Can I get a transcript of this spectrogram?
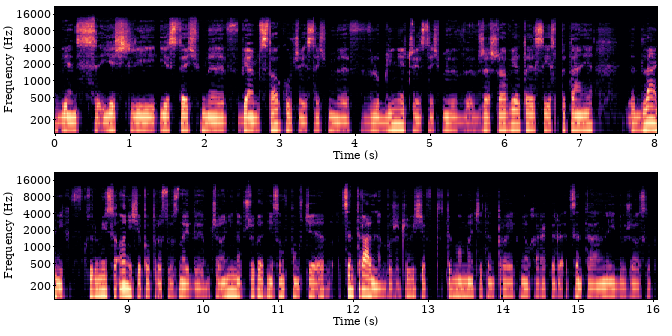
Więc jeśli jesteśmy w Białymstoku, czy jesteśmy w Lublinie, czy jesteśmy w Rzeszowie, to jest, jest pytanie dla nich, w którym miejscu oni się po prostu znajdują. Czy oni na przykład nie są w punkcie centralnym, bo rzeczywiście w tym momencie ten projekt miał charakter centralny i dużo osób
